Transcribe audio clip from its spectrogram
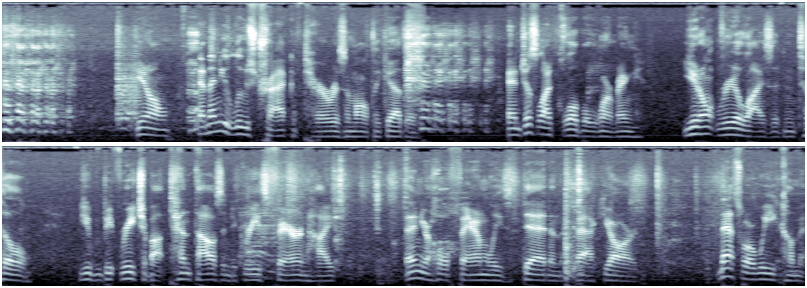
you know, and then you lose track of terrorism altogether. And just like global warming, you don't realize it until you be- reach about 10,000 degrees Fahrenheit. Then your whole family's dead in their backyard. That's where we come in.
